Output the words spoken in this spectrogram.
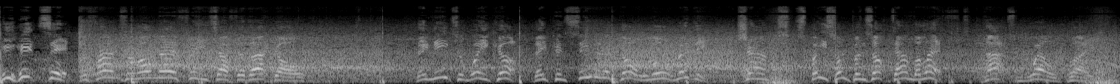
He hits it. The fans are on their feet after that goal. They need to wake up. They've conceded a goal already. Chance. Space opens up down the left. That's well played.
